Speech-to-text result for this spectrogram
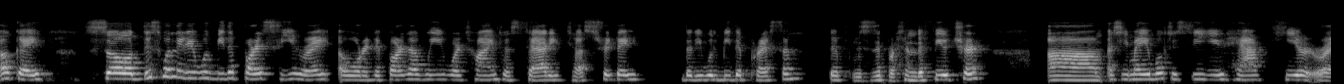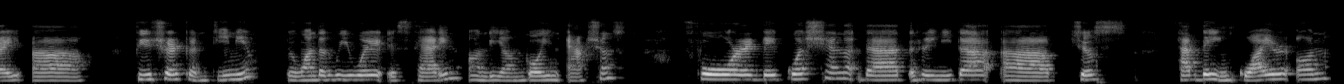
Okay, so this one it would be the part C, right? Or the part that we were trying to study yesterday, that it will be the present, the, this is the present, the future. Um, as you may able to see, you have here, right? Uh, future continue, the one that we were studying on the ongoing actions. For the question that Renita uh, just have the inquire on,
